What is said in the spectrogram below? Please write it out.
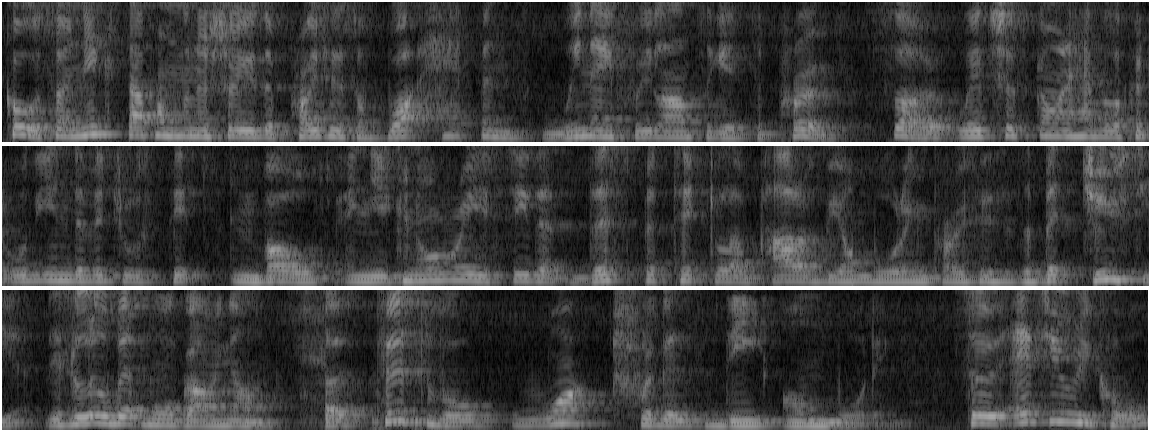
Cool, so next up I'm gonna show you the process of what happens when a freelancer gets approved. So let's just go and have a look at all the individual steps involved and you can already see that this particular part of the onboarding process is a bit juicier. There's a little bit more going on. So first of all, what triggers the onboarding? So as you recall,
